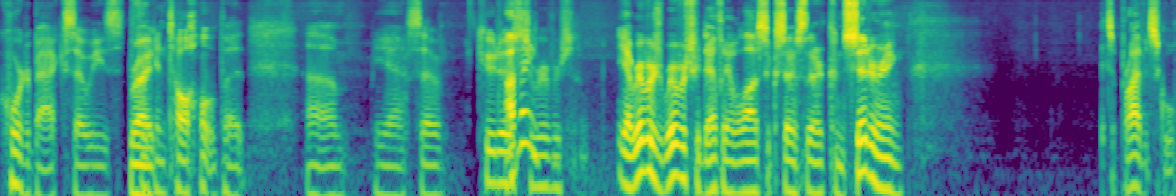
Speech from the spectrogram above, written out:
quarterback, so he's Right. freaking tall. But um, yeah, so kudos I think- to Rivers. Yeah, Rivers Rivers could definitely have a lot of success there, considering it's a private school.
